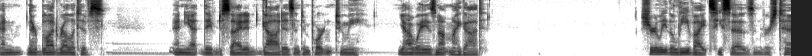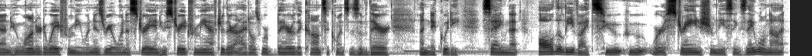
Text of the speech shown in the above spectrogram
and their blood relatives, and yet they've decided God isn't important to me. Yahweh is not my God. Surely the Levites, he says in verse 10, who wandered away from me when Israel went astray and who strayed from me after their idols, will bear the consequences of their iniquity, saying that all the Levites who, who were estranged from these things, they will not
